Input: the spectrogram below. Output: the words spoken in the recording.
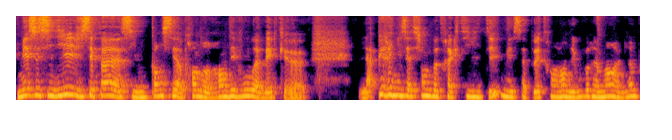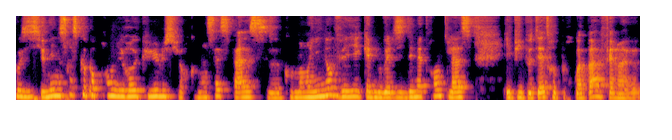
Mais ceci dit, je ne sais pas si vous pensez à prendre rendez-vous avec euh, la pérennisation de votre activité, mais ça peut être un rendez-vous vraiment à bien positionner, ne serait-ce que pour prendre du recul sur comment ça se passe, euh, comment innover, quelles nouvelles idées mettre en place, et puis peut-être pourquoi pas faire euh,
